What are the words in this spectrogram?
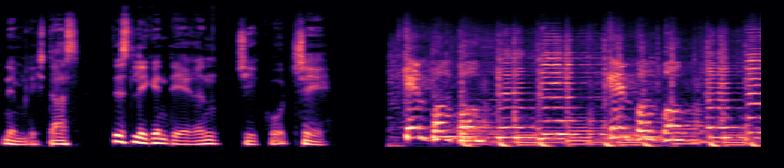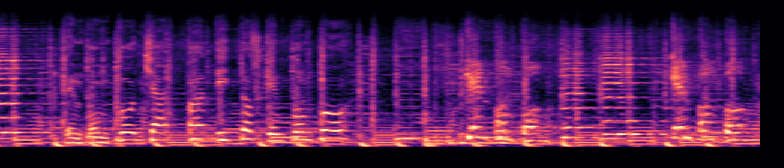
nämlich das des legendären Chico Che. Kempompo, Kempompo. Kempompo, chapatitos, Kempompo. Kempompo, Kempompo.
